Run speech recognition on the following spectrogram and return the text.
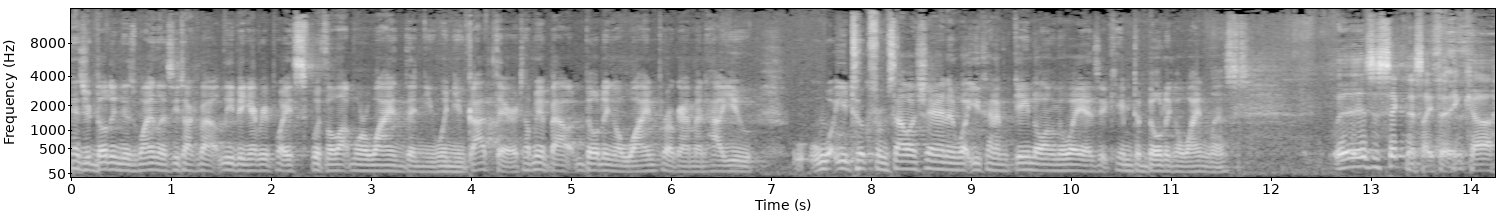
As you're building these wine lists, you talked about leaving every place with a lot more wine than you when you got there. Tell me about building a wine program and how you, what you took from Salishan and what you kind of gained along the way as it came to building a wine list. It's a sickness, I think. Uh,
